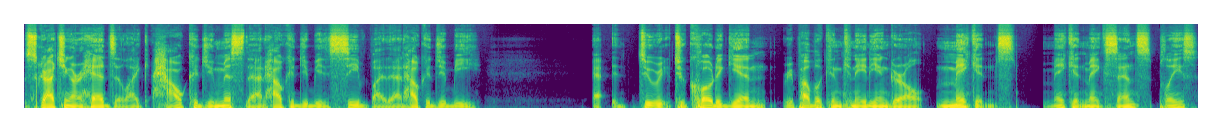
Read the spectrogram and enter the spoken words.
scratching our heads at like, how could you miss that? How could you be deceived by that? How could you be eh, to to quote again Republican Canadian girl, make it make it make sense, please.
